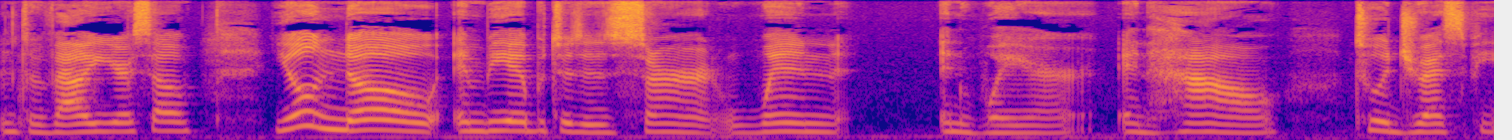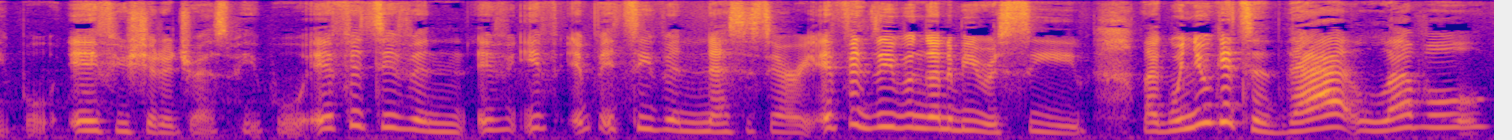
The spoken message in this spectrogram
and to value yourself, you'll know and be able to discern when and where and how to address people if you should address people if it's even if if, if it's even necessary if it's even going to be received. Like when you get to that level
